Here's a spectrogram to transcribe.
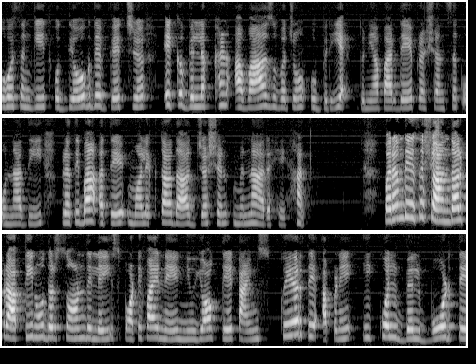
ਉਹ ਸੰਗੀਤ ਉਦਯੋਗ ਦੇ ਵਿੱਚ ਇੱਕ ਵਿਲੱਖਣ ਆਵਾਜ਼ ਵਜੋਂ ਉਭਰੀ ਹੈ। ਦੁਨੀਆ ਭਰ ਦੇ ਪ੍ਰਸ਼ੰਸਕ ਉਹਨਾਂ ਦੀ ਪ੍ਰਤਿਭਾ ਅਤੇ ਮੌਲਿਕਤਾ ਦਾ ਜਸ਼ਨ ਮਨਾ ਰਹੇ ਹਨ। ਪਰਮ ਦੇ ਇਸ ਸ਼ਾਨਦਾਰ ਪ੍ਰਾਪਤੀ ਨੂੰ ਦਰਸਾਉਣ ਦੇ ਲਈ ਸਪੋਟੀਫਾਈ ਨੇ ਨਿਊਯਾਰਕ ਦੇ ਟਾਈਮ ਸਕੁਅਰ ਤੇ ਆਪਣੇ ਇਕੁਅਲ ਬਿਲਬੋਰਡ ਤੇ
